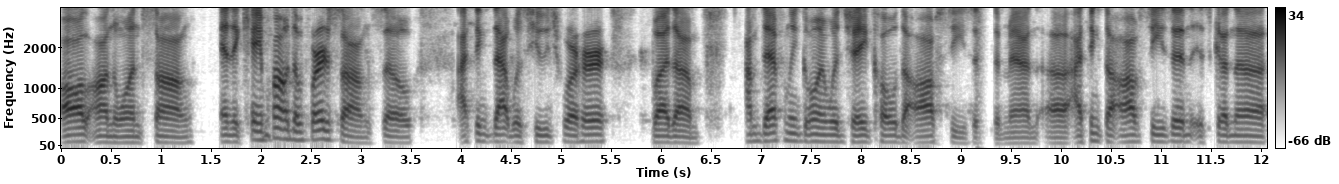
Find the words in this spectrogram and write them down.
all on one song, and it came on the first song. So I think that was huge for her. But um, I'm definitely going with J. Cole the off season, man. Uh, I think the off season is gonna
